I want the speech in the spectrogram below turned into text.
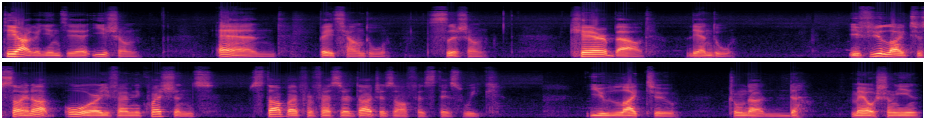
第二个音节一声，and 被强读四声，care about 连读。If you like to sign up or if you have any questions, stop by Professor Dodge's office this week. You like to 中的的没有声音，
